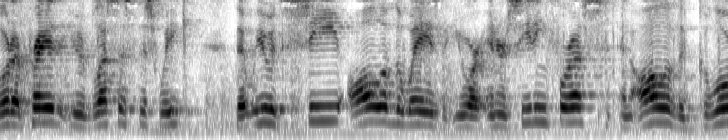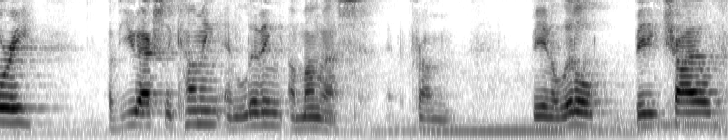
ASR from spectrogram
Lord, I pray that you would bless us this week, that we would see all of the ways that you are interceding for us and all of the glory of you actually coming and living among us from being a little bitty child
